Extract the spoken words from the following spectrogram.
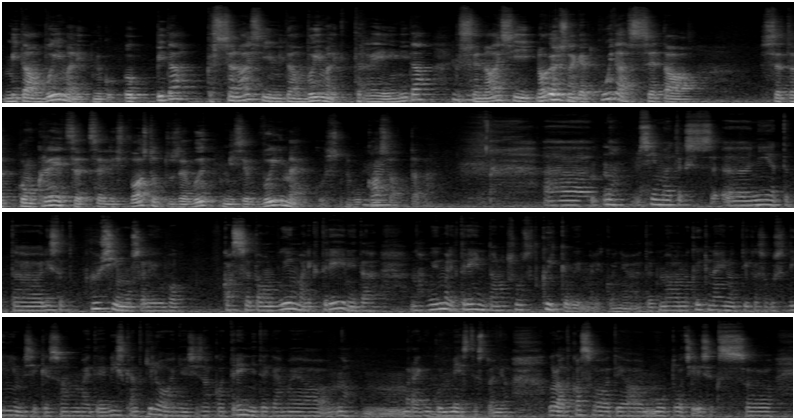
mida on võimalik nagu õppida, kas see on asi, mida on võimalik treenida, kas see on asi, no ühesõnaga, et kuidas seda seda konkreetset sellist vastutuse võtmise võimekust nagu mhm. kasvatada? Äh, noh, siin ma ütleks äh, nii, et, et äh, lihtsalt küsimusele juba kas seda on võimalik treenida, noh, võimalik treenida on absoluutselt kõike võimalik, on ju, et, et me oleme kõik näinud igasuguseid inimesi, kes on, ma ei tea, viiskümmend kilo on ju, siis hakkavad trenni tegema ja noh, ma räägin, kui meestest on ju. õlad kasvavad ja muutuvad selliseks äh,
